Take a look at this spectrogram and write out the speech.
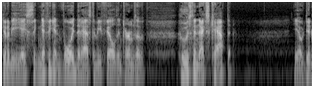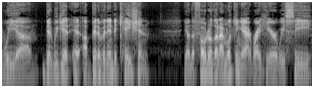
going to be a significant void that has to be filled in terms of who's the next captain. You know, did we uh, did we get a, bit of an indication? You know, in the photo that I'm looking at right here, we see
